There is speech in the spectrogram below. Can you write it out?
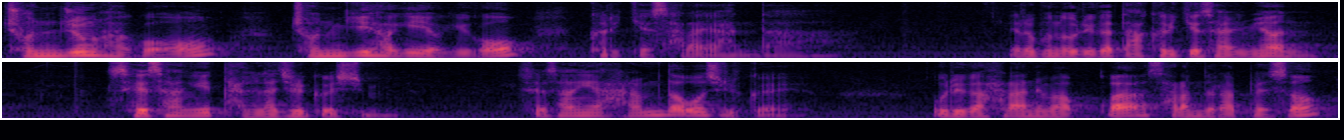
존중하고 존귀하게 여기고 그렇게 살아야 한다. 여러분 우리가 다 그렇게 살면 세상이 달라질 것입니다. 세상이 아름다워질 거예요. 우리가 하나님 앞과 사람들 앞에서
